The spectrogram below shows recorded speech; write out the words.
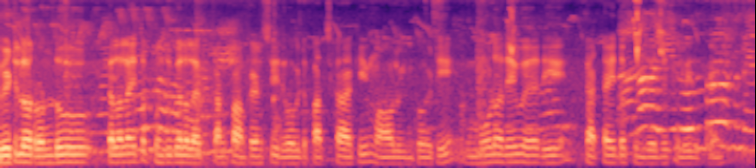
వీటిలో రెండు పిల్లలు అయితే పుంజు పిల్లలు అయితే కన్ఫామ్ ఫ్రెండ్స్ ఇది ఒకటి పచ్చకాకి మామూలు ఇంకొకటి. మూడోది అది కట్ అయితే పుంజు అయితే తెలియదు ఫ్రెండ్స్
